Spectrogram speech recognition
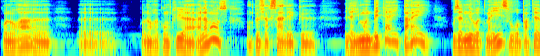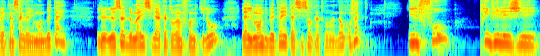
qu'on aura euh, euh, qu'on aura conclu à, l'avance. On peut faire ça avec l'aliment de bétail, pareil. Vous amenez votre maïs, vous repartez avec un sac d'aliments de bétail. Le, le, sac de maïs, il est à 80 francs le kilo, l'aliment du bétail est à 680. Donc en fait, il faut privilégier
